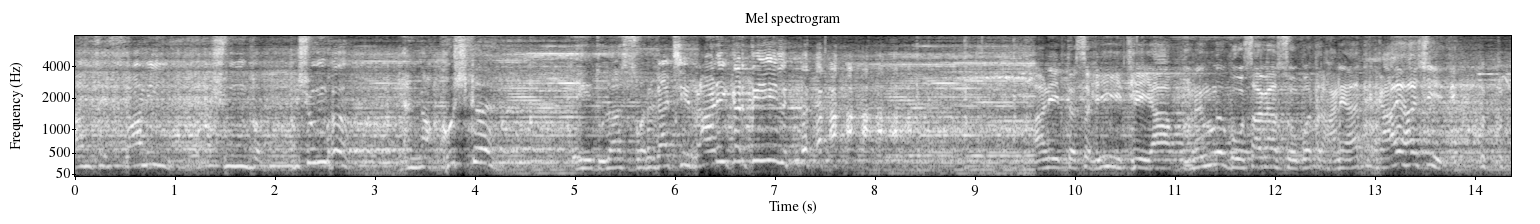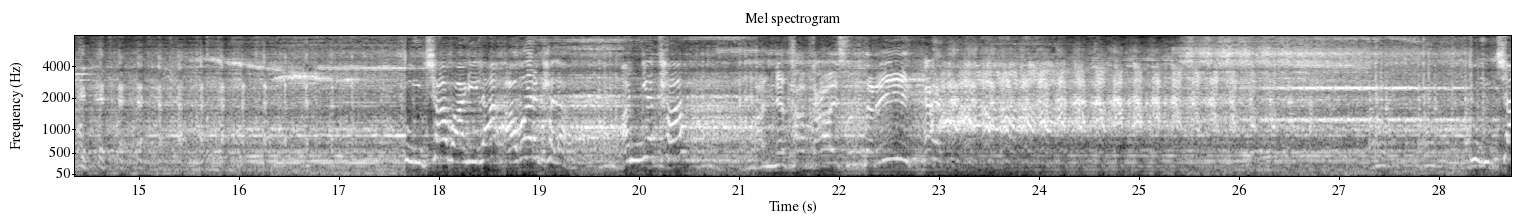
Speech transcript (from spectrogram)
आमचे स्वामी शुंभ विशुंभ यांना खुश कर. ते तुला स्वर्गाची राणी करतील. आणि तसही इथे या भनंग गोसाव्या सोबत राहण्यात काय हाशी तुमच्या वाणीला आवर घाला. अन्यथा अन्यथा काय सुंदरी? तुमच्या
